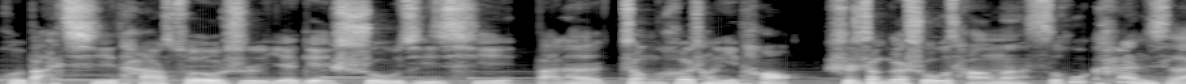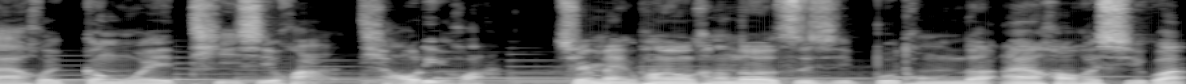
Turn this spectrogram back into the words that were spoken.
会把其他所有只也给收集齐，把它整合成一套，使整个收藏呢似乎看起来会更为体系化、条理化。其实每个朋友可能都有自己不同的爱好和习惯，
